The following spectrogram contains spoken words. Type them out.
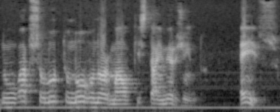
no absoluto novo normal que está emergindo. É isso.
